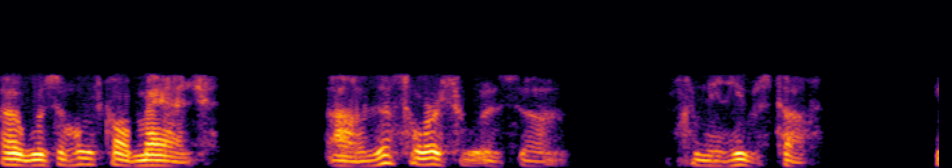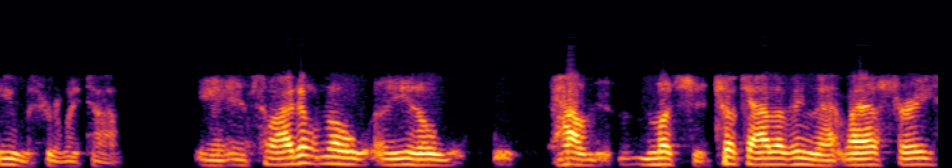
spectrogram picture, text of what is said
uh, was a horse called Mage. Uh, this horse was, uh, I mean, he was tough. He was really tough. And, and so I don't know, uh, you know, how much it took out of him that last race.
